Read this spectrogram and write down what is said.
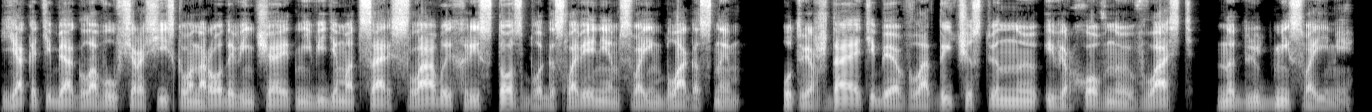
яко тебя, главу всероссийского народа, венчает невидимо царь славы Христос благословением своим благостным, утверждая тебе владычественную и верховную власть над людьми своими.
